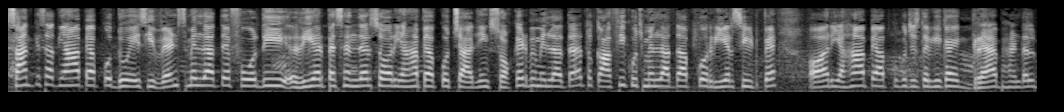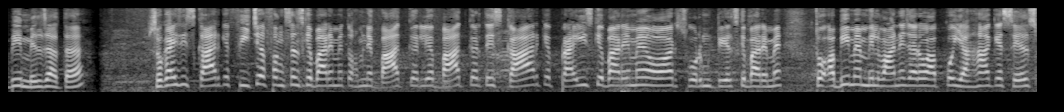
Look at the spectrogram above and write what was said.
साथ के साथ यहाँ पे आपको दो एसी वेंट्स मिल जाते हैं फॉर दी रियर पैसेंजर्स और यहाँ पे आपको चार्जिंग सॉकेट भी मिल जाता है। तो काफ़ी कुछ मिल जाता है आपको रियर सीट पर और यहाँ पर आपको कुछ इस तरीके का एक ग्रैब हैंडल भी मिल जाता है। सो गाइज़ इस कार के फीचर फ़ंक्शंस के बारे में तो हमने बात कर लिया। बात करते इस कार के प्राइस के बारे में और शोरूम डिटेल्स के बारे में। तो अभी मैं मिलवाने जा रहा हूँ आपको यहाँ के सेल्स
